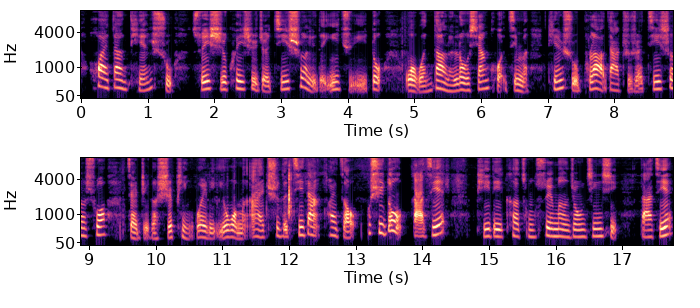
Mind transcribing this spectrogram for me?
——坏蛋田鼠，随时窥视着鸡舍里的一举一动。我闻到了肉香，伙计们！田鼠普老大指着鸡舍说：“在这个食品柜里有我们爱吃的鸡蛋，快走，不许动！”打劫！皮迪克从睡梦中惊醒，打劫！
